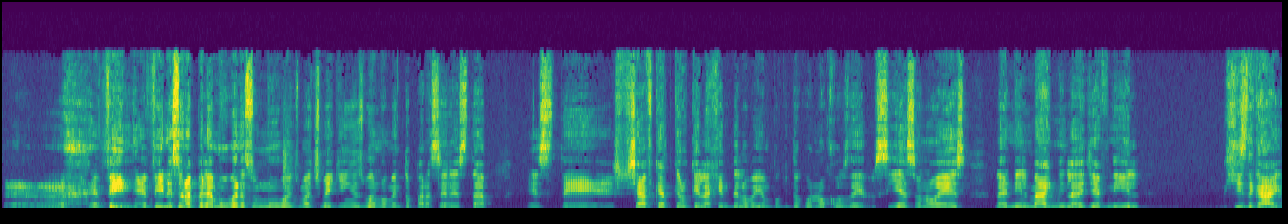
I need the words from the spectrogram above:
Eh, en fin, en fin, es una pelea muy buena, es un muy buen matchmaking, es buen momento para hacer esta. Este, Shafkat creo que la gente lo veía un poquito con ojos de si eso no es, la de Neil Magny, la de Jeff Neal he's the guy.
